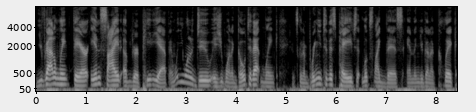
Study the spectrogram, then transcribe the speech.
you've got a link there inside of your PDF. And what you want to do is you want to go to that link. It's going to bring you to this page that looks like this. And then you're going to click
